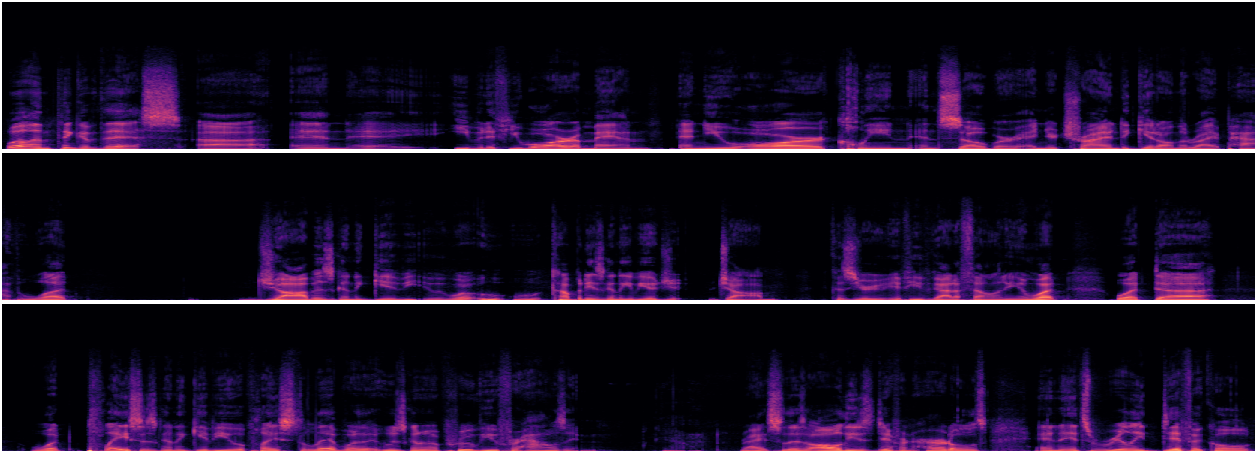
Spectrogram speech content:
Well, and think of this, uh, and uh, even if you are a man and you are clean and sober and you're trying to get on the right path, what job is going to give you? What who, who company is going to give you a j- job? Because you're if you've got a felony, and what what uh, what place is going to give you a place to live? What, who's going to approve you for housing? Yeah. Right. So there's all these different hurdles, and it's really difficult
